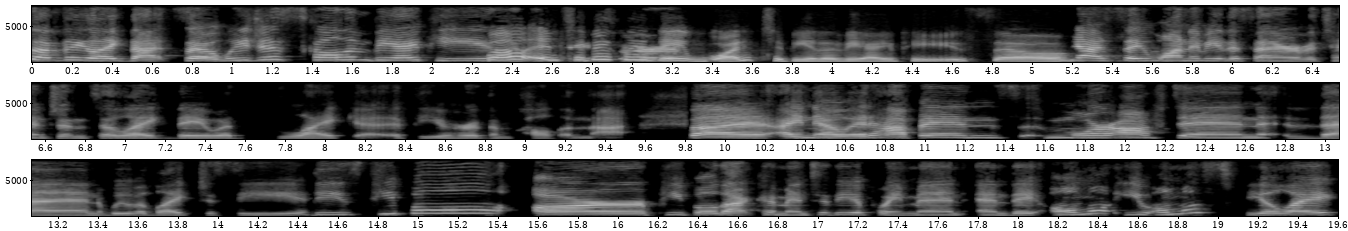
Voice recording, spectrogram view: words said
something like that. So we just call them VIPs. Well, and typically they want to be the VIPs. So Yes, they want to be the center of attention. So, like, they would like it if you heard them call them that. But I know it happens more often than we would like to see. These people are people that come into the appointment and they almost, you almost feel like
